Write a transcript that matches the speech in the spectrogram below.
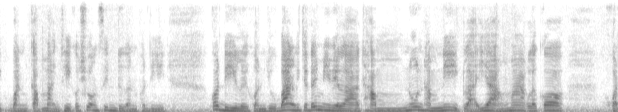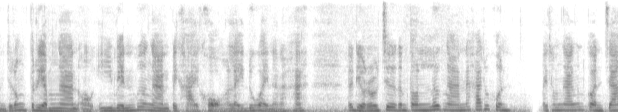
10 วันกลับมาอีกทีก็ช่วงสิ้นเดือนพอดี ก็ดีเลยขวัญอยู่บ้านก็จะได้มีเวลาทำนู่นทำนี่อีกหลายอย่างมาก แล้วก็ขวัญจะต้องเตรียมงานออกอีเวนต์เพื่องานไปขายของอะไรด้วยนะนะคะ แล้วเดี๋ยวเราเจอกันตอนเลิกงานนะคะ ทุกคนไปทำงานกันก่อนจ้า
